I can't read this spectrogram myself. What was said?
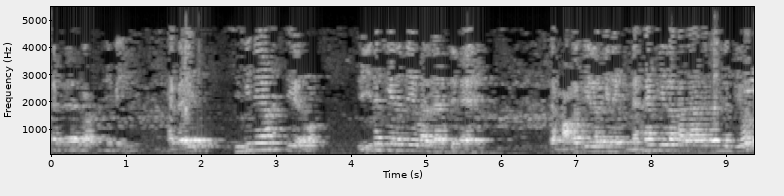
හැබෑවක් නෙමෙයි. හැබැයි සීනයක් තියෙනවා. දීන කියන දේවල් නැත්තේ නෑ. දැන් මම කියලා කෙනෙක් නැහැ කියලා කතා කරන්න කියොත්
